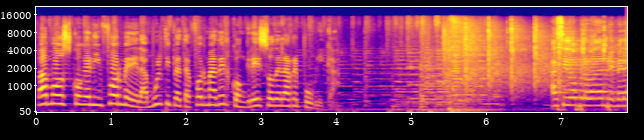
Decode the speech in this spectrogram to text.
Vamos con el informe de la multiplataforma del Congreso de la República. Ha sido aprobada en primera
